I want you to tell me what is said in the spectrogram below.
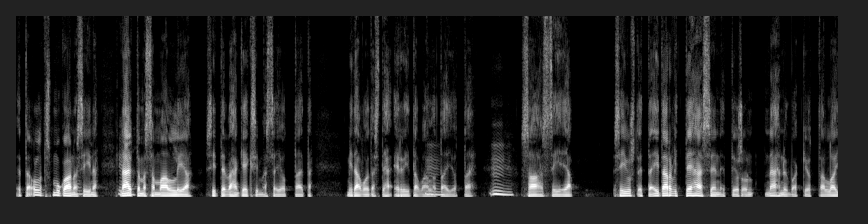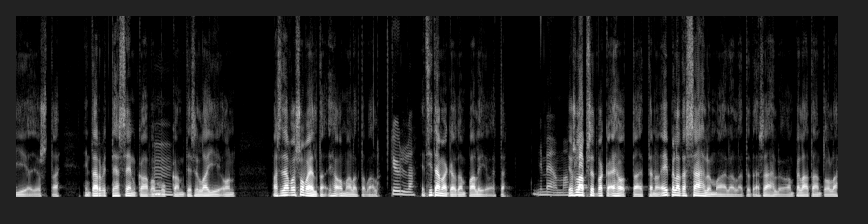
että ollaan tässä mukana mm. siinä Kyllä. näyttämässä mallia, sitten vähän keksimässä jotta, että mitä voitaisiin tehdä eri tavalla mm. tai jotain mm. saa siihen. Ja se just, että ei tarvitse tehdä sen, että jos on nähnyt vaikka jotain lajia jostain, niin tarvitse tehdä sen kaavan mm. mukaan, miten se laji on, vaan sitä voi soveltaa ihan omalla tavalla. Kyllä. Et sitä mä käytän paljon, että Nimenomaan. jos lapset vaikka ehdottaa, että no ei pelata sählymailalla tätä sählyä, vaan pelataan tuolla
